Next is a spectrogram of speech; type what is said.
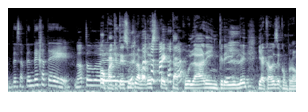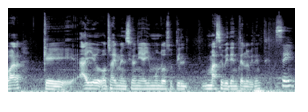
desapendéjate, ¿no? Todo O para que te des un clavado espectacular e increíble y acabes de comprobar que hay otra dimensión y hay un mundo sutil más evidente de lo evidente. Sí,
